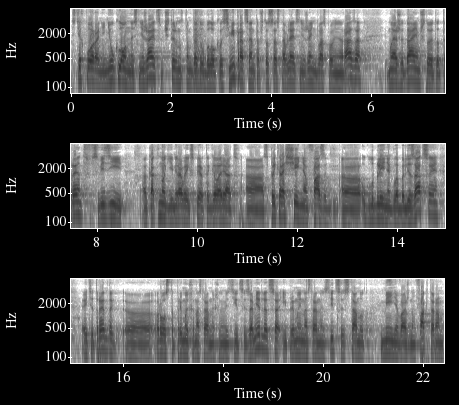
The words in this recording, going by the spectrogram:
С тех пор они неуклонно снижаются. В 2014 году было около 7%, что составляет снижение 2,5 раза. Мы ожидаем, что этот тренд в связи, э, как многие мировые эксперты говорят, э, с прекращением фазы э, углубления глобализации, эти тренды роста прямых иностранных инвестиций замедлятся, и прямые иностранные инвестиции станут менее важным фактором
